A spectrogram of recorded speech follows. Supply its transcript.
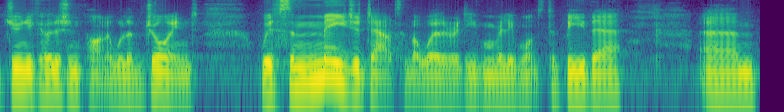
junior coalition partner will have joined with some major doubts about whether it even really wants to be there. Um,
